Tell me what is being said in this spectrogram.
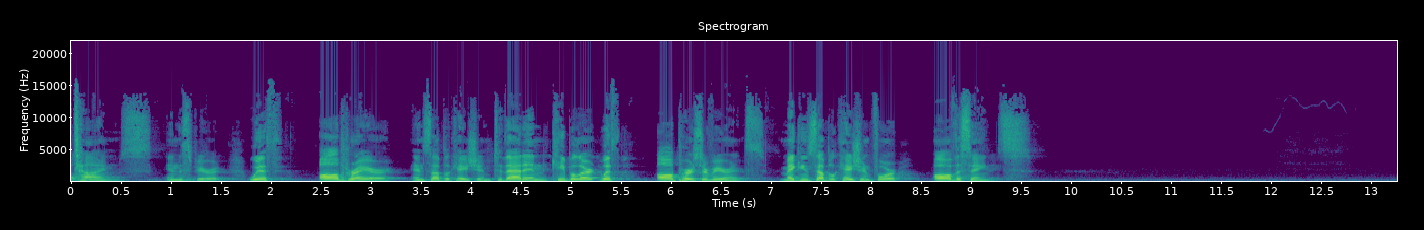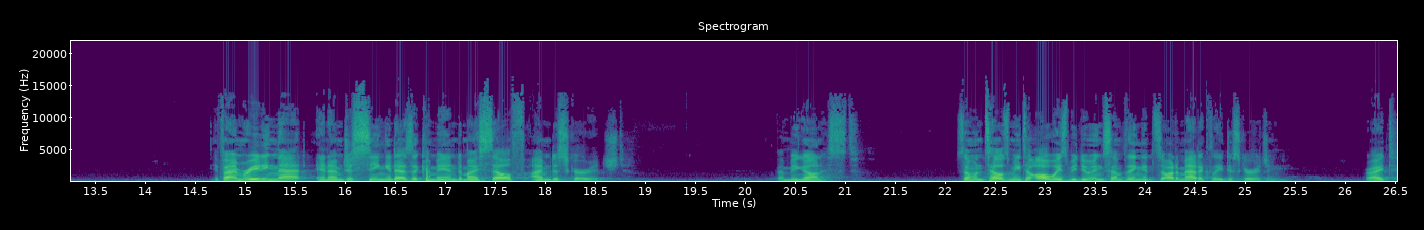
times in the Spirit, with all prayer and supplication. To that end, keep alert with all perseverance, making supplication for all the saints. If I'm reading that and I'm just seeing it as a command to myself, I'm discouraged. If I'm being honest. Someone tells me to always be doing something, it's automatically discouraging, right?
